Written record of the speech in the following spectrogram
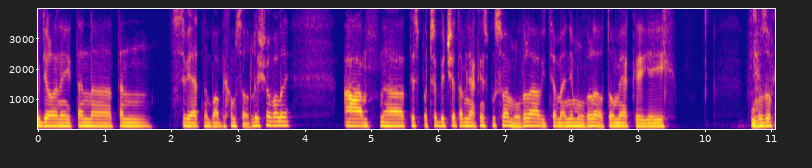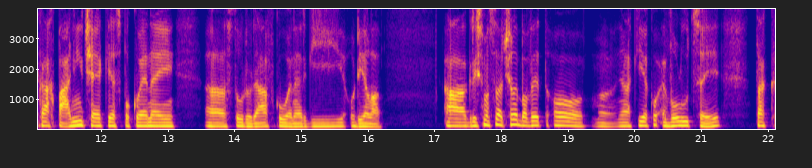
oddělený ten, ten svět, nebo abychom se odlišovali. A ty spotřebiče tam nějakým způsobem mluvili a víceméně mluvili o tom, jak jejich v úvozovkách páníček je spokojený s tou dodávkou energií odjela. A když jsme se začali bavit o nějaký jako evoluci, tak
